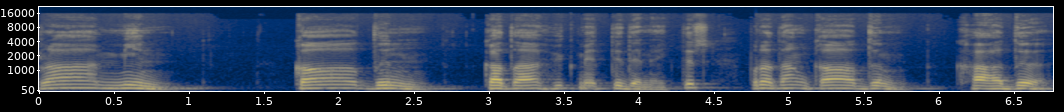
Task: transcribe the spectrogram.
Ramin. Kadın. Gada hükmetti demektir. Buradan kadın, kadı,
